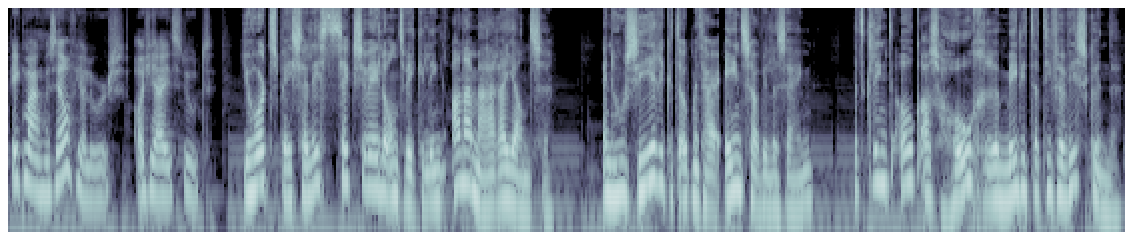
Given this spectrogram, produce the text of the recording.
Ik maak mezelf jaloers als jij iets doet. Je hoort specialist seksuele ontwikkeling Anna Mara Jansen. En hoezeer ik het ook met haar eens zou willen zijn, het klinkt ook als hogere meditatieve wiskunde.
